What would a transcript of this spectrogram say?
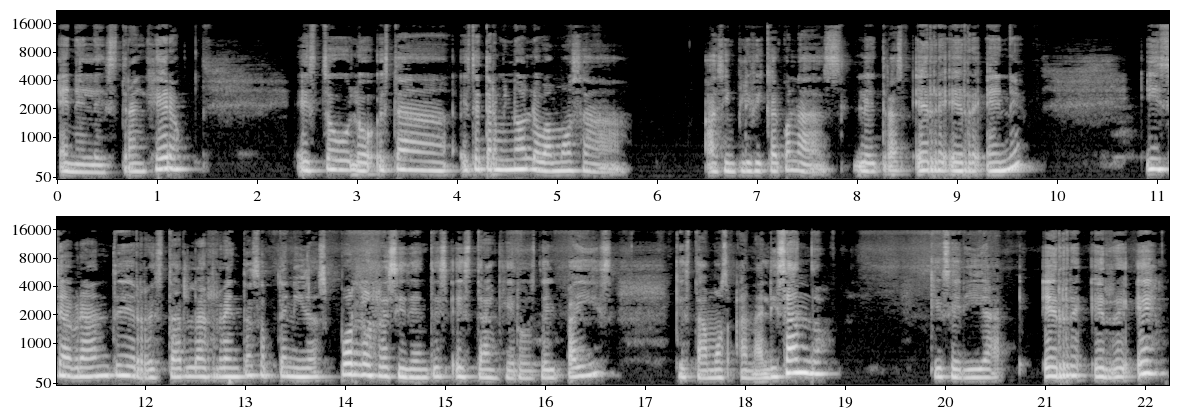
en el extranjero. Esto lo, este término lo vamos a, a simplificar con las letras RRN y se habrán de restar las rentas obtenidas por los residentes extranjeros del país que estamos analizando, que sería RRE.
